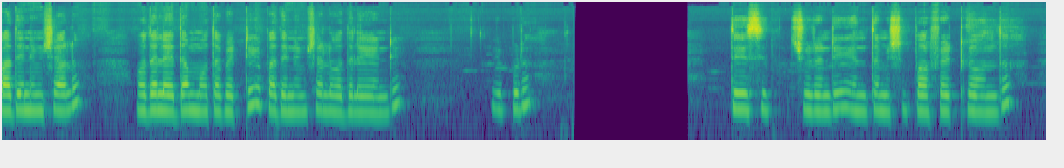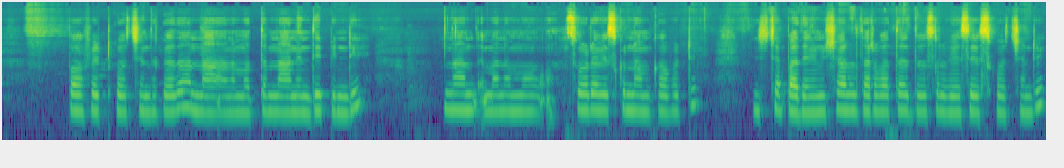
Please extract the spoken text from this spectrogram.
పది నిమిషాలు వదిలేద్దాం. మూత పెట్టి పది నిమిషాలు వదిలేయండి. ఇప్పుడు తీసి చూడండి ఎంత మిషన్ పర్ఫెక్ట్గా ఉందో. పర్ఫెక్ట్గా వచ్చింది కదా. నా మొత్తం నానింది పిండి. నా మనము సోడా వేసుకున్నాం కాబట్టి ఇష్ట పది నిమిషాల తర్వాత దోశలు వేసేసుకోవచ్చండి.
